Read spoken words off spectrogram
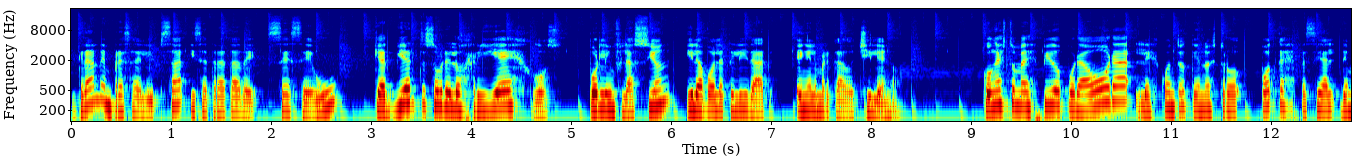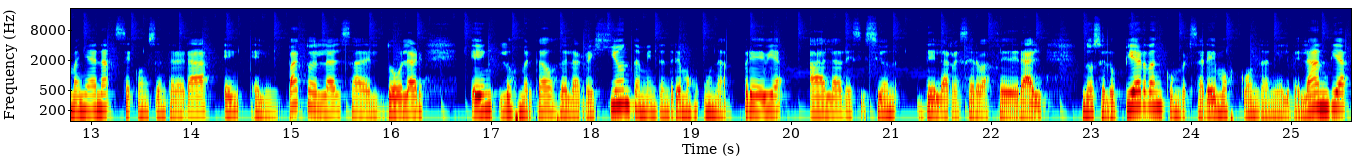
gran empresa del IPSA y se trata de CCU, que advierte sobre los riesgos por la inflación y la volatilidad en el mercado chileno. Con esto me despido por ahora. Les cuento que nuestro podcast especial de mañana se concentrará en el impacto del alza del dólar en los mercados de la región. También tendremos una previa a la decisión de la Reserva Federal. No se lo pierdan, conversaremos con Daniel Velandia,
